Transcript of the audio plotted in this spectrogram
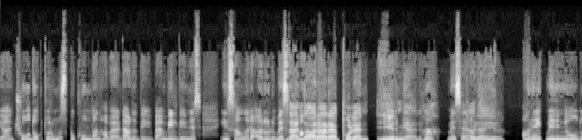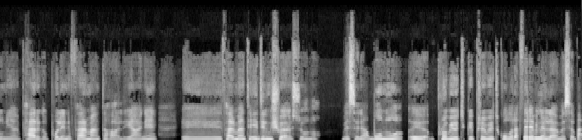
Yani çoğu doktorumuz bu konudan haberdar da değil. Ben bildiğiniz insanlara arı ürün- mesela Ben de ara ara polen yerim yani. Hah, mesela Polen yerim. arı ekmeğinin ne olduğunu yani perga polenin fermente hali yani e, fermente edilmiş versiyonu. Mesela bunu e, probiyotik ve prebiyotik olarak verebilirler mesela. Ben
